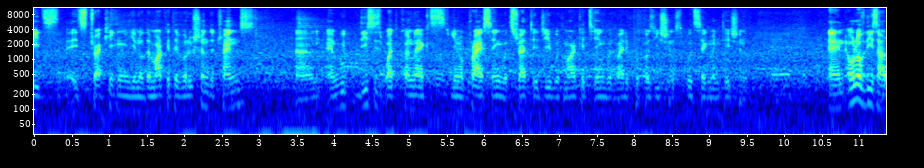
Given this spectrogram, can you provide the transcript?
it's it's tracking you know the market evolution, the trends, um, and we, this is what connects you know pricing with strategy, with marketing, with value propositions, with segmentation. And all of these are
